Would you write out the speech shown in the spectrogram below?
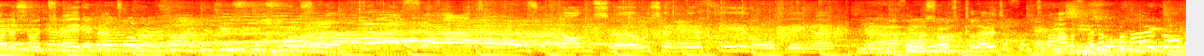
gewoon een soort tweede natuur. Hoe ze praten, hoe ze dansen, hoe ze reageren op dingen. Voor een soort kleuter van 12 met een pruik op.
